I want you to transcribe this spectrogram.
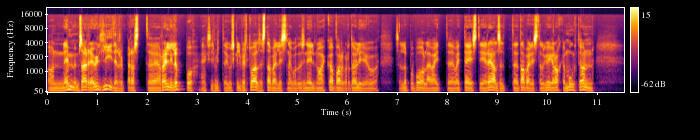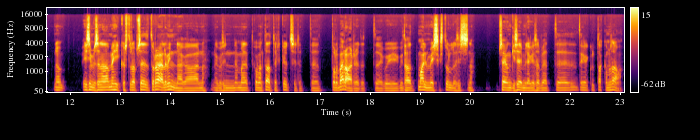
on MM-sarja üldliider pärast äh, ralli lõppu, ehk siis mitte kuskil virtuaalses tabelis, nagu ta siin eelmine aeg ka paar korda oli ju seal lõpupoole, vaid, vaid täiesti reaalselt tabelis tal kõige rohkem punkte on. No esimesena Mehhikos tuleb seetõttu rajale minna, aga noh, nagu siin mõned kommentaatorid ka ütlesid, et äh, tuleb ära harjuda, et äh, kui, kui tahad maailmameistriks tulla, siis noh, see ongi see, millega sa pead äh, tegelikult hakkama saama.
